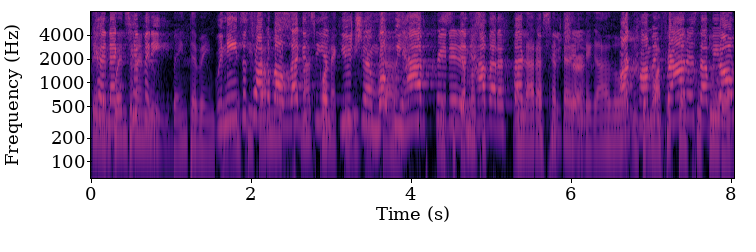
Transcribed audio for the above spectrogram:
del encuentro en el 2020. Necesitamos más conectividad. Necesitamos hablar acerca del legado y cómo afecta el futuro.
